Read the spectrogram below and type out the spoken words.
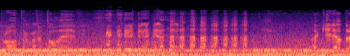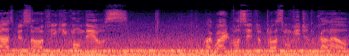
Pronto, agora eu tô leve. Aquele abraço, pessoal. Fiquem com Deus. Aguardo vocês no próximo vídeo do canal.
